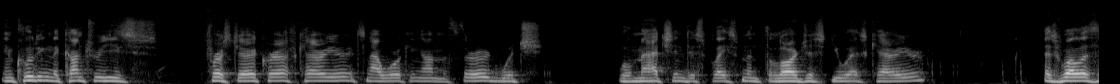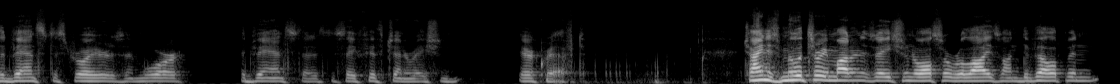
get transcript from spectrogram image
including the country's first aircraft carrier. It's now working on the third, which will match in displacement the largest U.S. carrier, as well as advanced destroyers and more advanced, that is to say, fifth generation aircraft. China's military modernization also relies on developing,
